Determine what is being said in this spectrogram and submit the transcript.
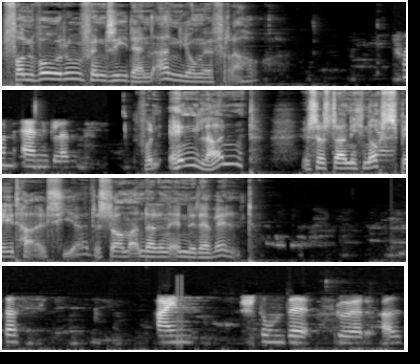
Von wo rufen Sie denn an, junge Frau? Von England. Von England? Ist das da nicht noch später als hier? Das ist doch am anderen Ende der Welt. Das eine Stunde früher als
